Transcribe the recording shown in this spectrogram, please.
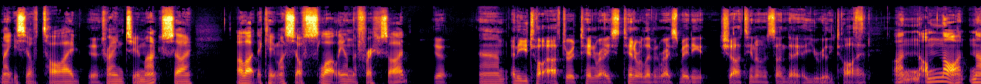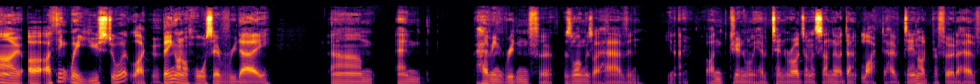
make yourself tired, Yeah. train too much. So I like to keep myself slightly on the fresh side. Yeah. Um, And are you tired after a 10 race, 10 or 11 race meeting at Sha Tin on a Sunday? Are you really tired? I'm, I'm not. No, uh, I think we're used to it. Like Yeah. being on a horse every day, um, and having ridden for as long as I have, and you know, I generally have ten rides on a Sunday. I don't like to have ten. I'd prefer to have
